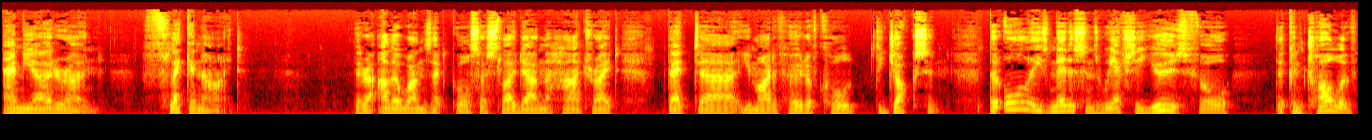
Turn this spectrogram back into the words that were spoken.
Amiodarone, flecainide. There are other ones that also slow down the heart rate that uh, you might have heard of called digoxin. But all these medicines we actually use for the control of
